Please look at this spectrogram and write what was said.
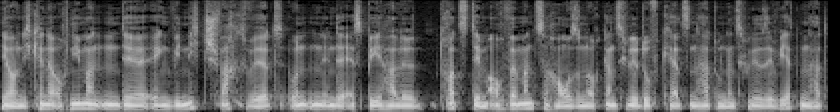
Ja, und ich kenne auch niemanden, der irgendwie nicht schwach wird, unten in der SB-Halle trotzdem, auch wenn man zu Hause noch ganz viele Duftkerzen hat und ganz viele Servietten hat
